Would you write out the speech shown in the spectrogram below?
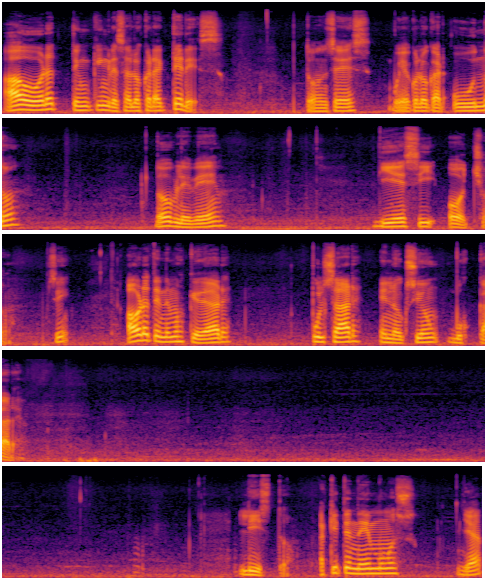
Ahora tengo que ingresar los caracteres. Entonces voy a colocar 1, W, 18. ¿sí? Ahora tenemos que dar pulsar en la opción buscar. Listo. Aquí tenemos ya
